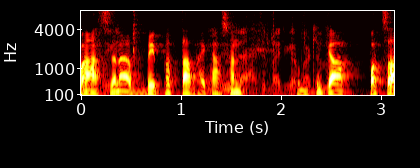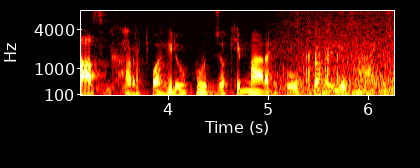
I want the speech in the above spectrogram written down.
पाँचजना बेपत्ता भएका छन्। थुम्कीका पचास घर पहिरोको जोखिममा रहेको प्रहरीले जनाएको छ।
